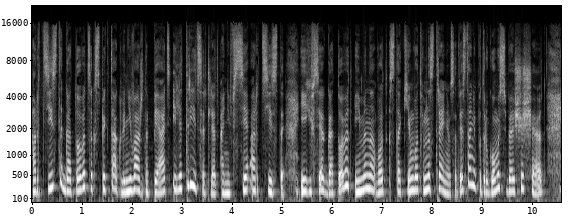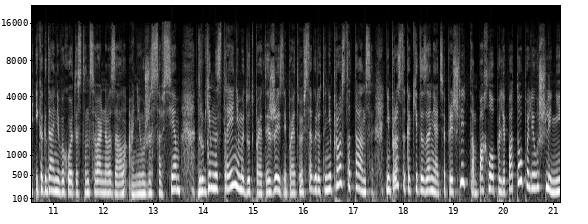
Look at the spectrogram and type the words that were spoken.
артисты готовятся к спектаклю. Неважно, 5 или 30 лет. Они все артисты. И их всех готовят именно вот с таким вот настроением. Соответственно, они по-другому себя ощущают. И когда они выходят из танцевального зала, они уже совсем другим настроением идут по этой жизни. Поэтому я всегда говорю, это не просто танцы, не просто какие-то занятия. Пришли, там похлопали, потопали, ушли. Нет.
